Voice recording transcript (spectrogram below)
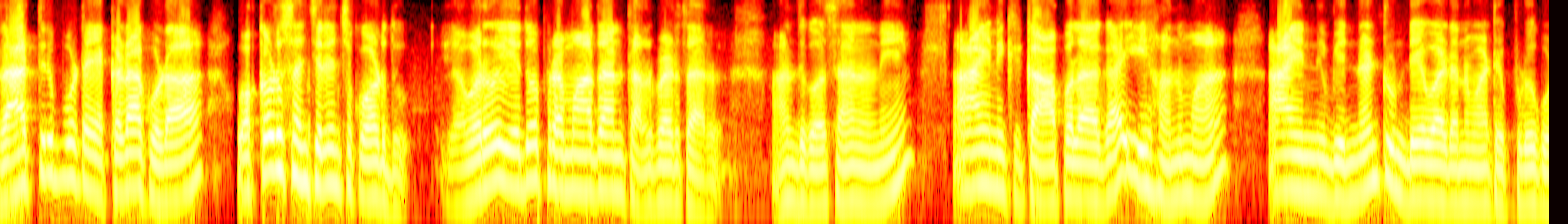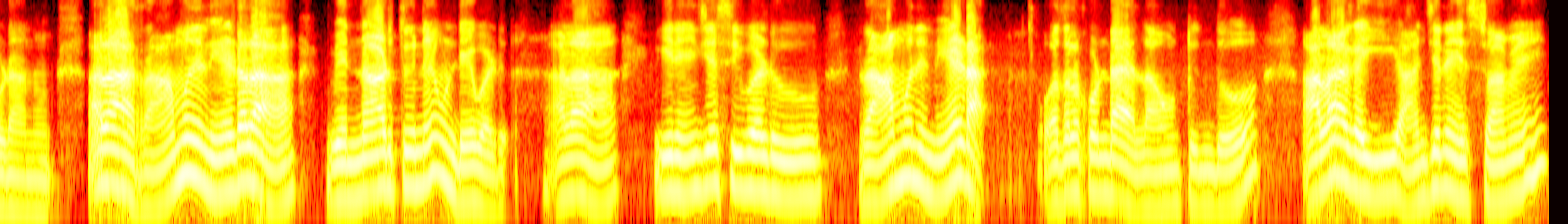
రాత్రిపూట ఎక్కడా కూడా ఒక్కడు సంచరించకూడదు. ఎవరో ఏదో ప్రమాదాన్ని తలపెడతారు. అందుకోసానని ఆయనకి కాపలాగా ఈ హనుమ ఆయన్ని విన్నట్టు ఉండేవాడు అనమాట ఎప్పుడూ కూడాను. అలా రాముని నీడల విన్నాడుతూనే ఉండేవాడు. అలా ఈయన ఏం చేసేవాడు? రాముని నీడ వదలకుండా ఎలా ఉంటుందో అలాగ ఈ ఆంజనేయ స్వామి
